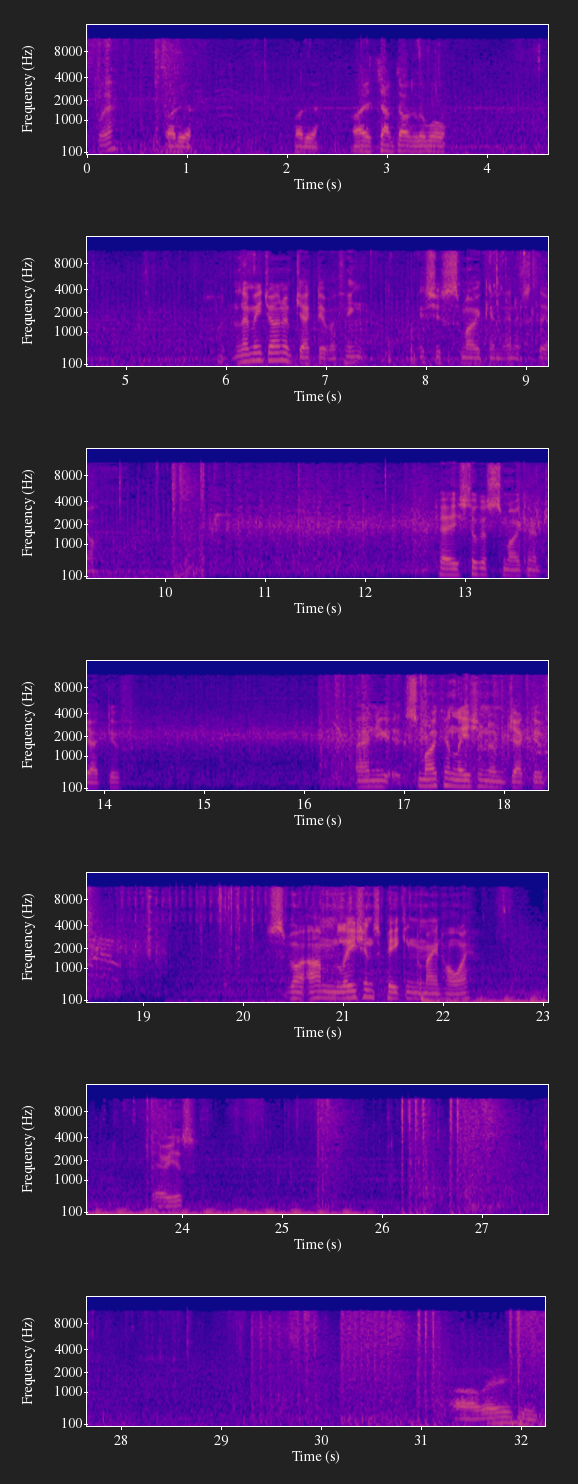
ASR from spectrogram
Where? right here. Right here. Oh, he jumped over the wall. Let me join objective. I think it's just smoke and then it's clear. Okay, you still got smoke and objective. And you smoke and lesion and objective. Sm um, lesion's peeking the main hallway. There he is. Oh, where is he?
